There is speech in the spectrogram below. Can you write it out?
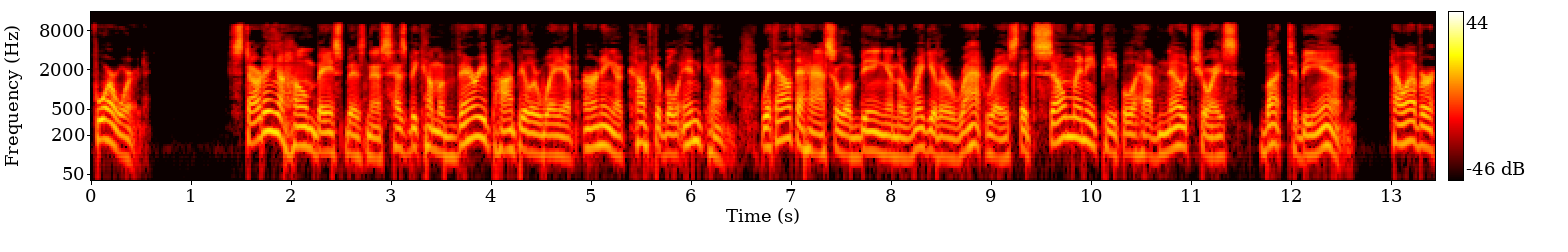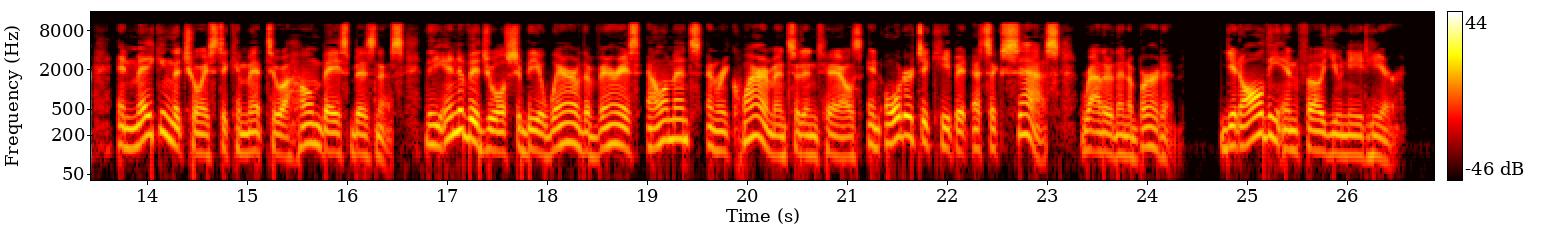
Foreword. Starting a home based business has become a very popular way of earning a comfortable income without the hassle of being in the regular rat race that so many people have no choice but to be in. However, in making the choice to commit to a home based business, the individual should be aware of the various elements and requirements it entails in order to keep it a success rather than a burden. Get all the info you need here.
